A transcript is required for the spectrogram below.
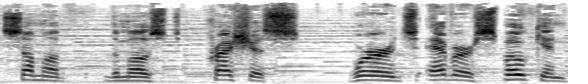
Some of the most precious words ever spoken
